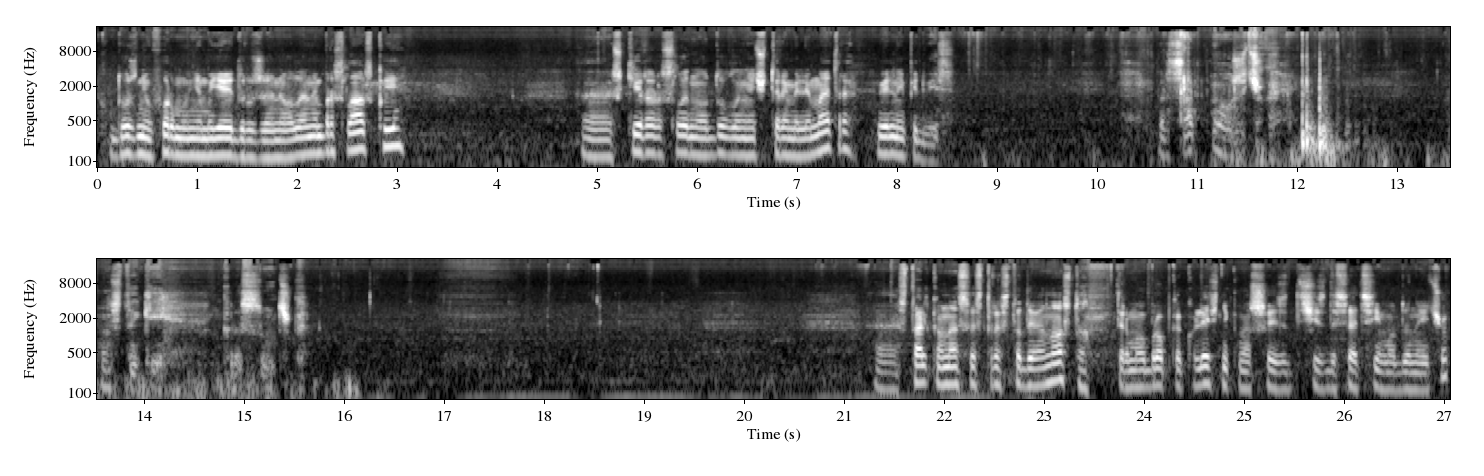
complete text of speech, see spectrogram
Художнє оформлення моєї дружини Олени Браславської. Е, Шкіра рослинного дублення 4 мм, вільний підвіс. Тепер сам ножичок. Ось такий красунчик. Сталька у нас С390, термообробка колесник на 67 одиничок.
